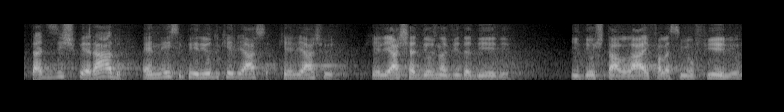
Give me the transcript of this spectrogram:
está desesperado, é nesse período que ele, acha, que, ele acha, que ele acha Deus na vida dele. E Deus está lá e fala assim: meu filho,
